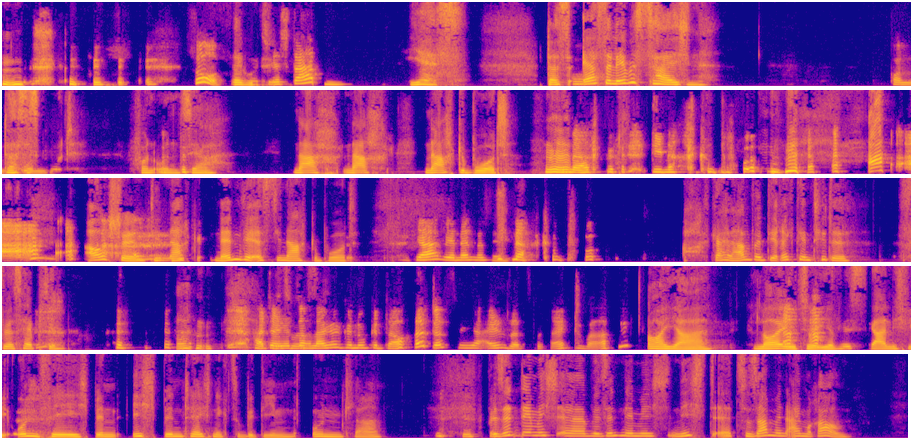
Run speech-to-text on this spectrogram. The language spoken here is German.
So, Sehr gut. wir starten. Yes. Das Oh. erste Lebenszeichen. Von Das uns. ist gut. Von uns, ja. Nach, nach, nach Geburt. Die, Nach die Nachgeburt. Auch schön. Die nach, nennen wir es die Nachgeburt. Ja, wir nennen es die Nachgeburt. Ach, geil, haben wir direkt den Titel fürs Häppchen. Hat ja Jetzt noch lange genug gedauert, dass wir hier einsatzbereit waren. Oh ja, Leute, ihr wisst gar nicht, wie unfähig ich bin. Ich bin Technik zu bedienen. Unklar. Wir sind nämlich, äh, wir sind nämlich nicht äh, zusammen in einem Raum.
